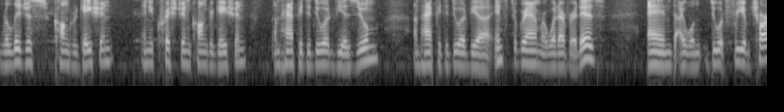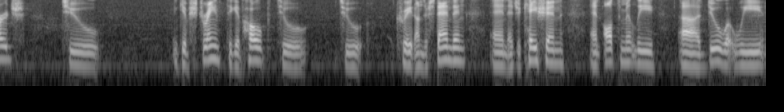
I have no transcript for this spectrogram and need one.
religious congregation, any Christian congregation. I'm happy to do it via Zoom. I'm happy to do it via Instagram or whatever it is. And I will do it free of charge to give strength, to give hope, to, to create understanding and education, and ultimately uh, do what we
